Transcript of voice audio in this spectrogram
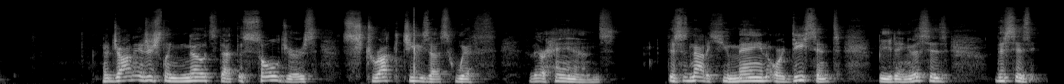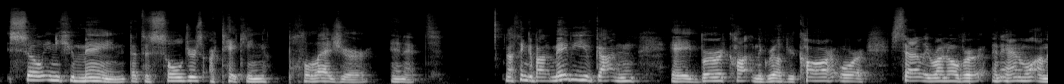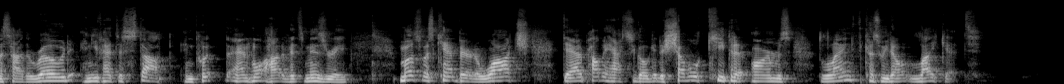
Now, John interestingly notes that the soldiers struck Jesus with their hands. This is not a humane or decent beating. This is, this is so inhumane that the soldiers are taking pleasure in it. Now think about it. Maybe you've gotten a bird caught in the grill of your car or sadly run over an animal on the side of the road and you've had to stop and put the animal out of its misery. Most of us can't bear to watch. Dad probably has to go get a shovel, keep it at arm's length because we don't like it.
